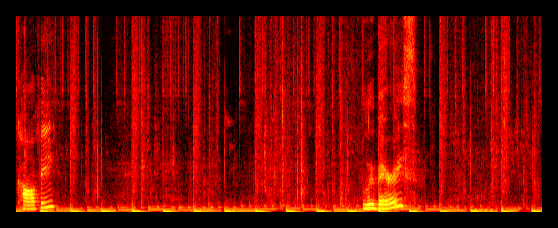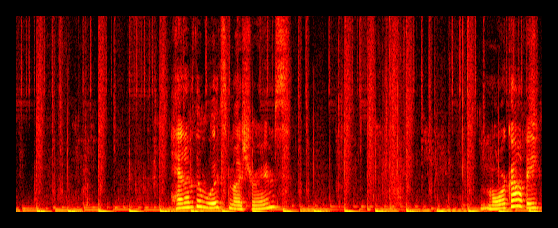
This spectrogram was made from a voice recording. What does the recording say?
coffee, blueberries, hen of the woods mushrooms, more coffee,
